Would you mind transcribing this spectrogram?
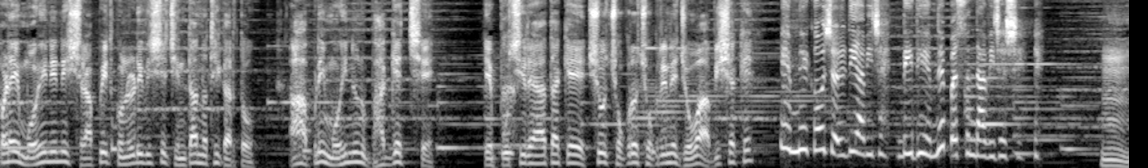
પણ એ મોહિનીની શ્રાપિત કુંડળી વિશે ચિંતા નથી કરતો. આ આપણી મોહિનીનું ભાગ્ય જ છે. એ પૂછી રહ્યા હતા કે શું છોકરો છોકરીને જોવા આવી શકે? એમને કહો જલ્દી આવી જાય. દીદી એમને પસંદ આવી જશે. હમ.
